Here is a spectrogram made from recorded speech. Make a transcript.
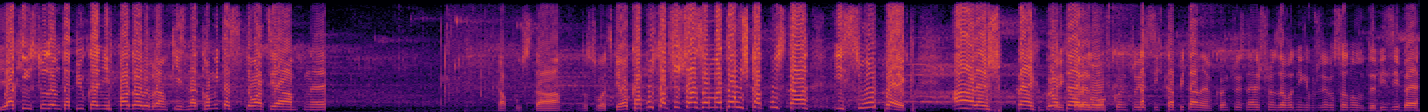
Jakimś cudem ta piłka nie wpadła do bramki. Znakomita sytuacja e, Kapusta do Słupeckiego. Kapusta przed szansą, Mateusz Kapusta i słupek! Ależ pech Brotermu. W końcu jest ich kapitanem, w końcu jest najlepszym zawodnikiem przeciwnego sezonu w dywizji B.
